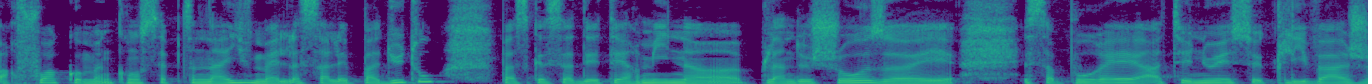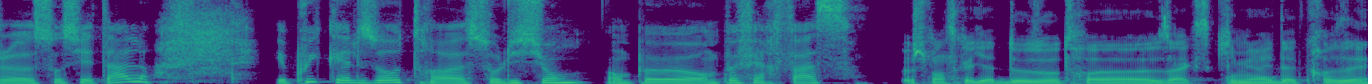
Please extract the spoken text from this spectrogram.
parfois comme un concept naïf, mais ça l'est pas du tout parce que ça détermine euh, plein de choses et ça pourrait atténuer ce clivage euh, sociétal. Et puis, quelles autres euh, solutions on peut on peut faire face? Je pense qu'il y a deux autres axes qui méritent d'être creusés.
